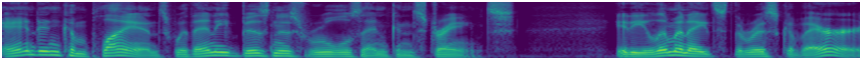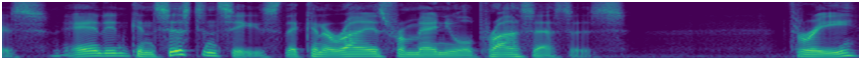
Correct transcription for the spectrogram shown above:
and in compliance with any business rules and constraints. It eliminates the risk of errors and inconsistencies that can arise from manual processes. 3.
